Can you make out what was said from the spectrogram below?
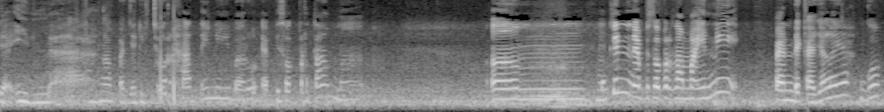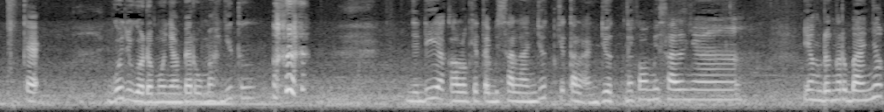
Yailah, ngapa jadi curhat ini baru episode pertama? Um, Mungkin episode pertama ini pendek aja lah ya. Gue kayak, gue juga udah mau nyampe rumah gitu. Jadi ya kalau kita bisa lanjut, kita lanjut. Nih kalau misalnya yang denger banyak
